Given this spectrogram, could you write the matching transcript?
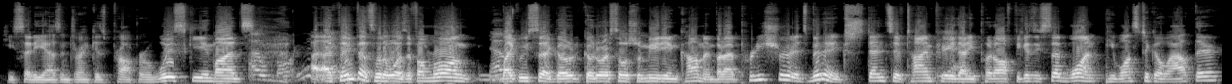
He said he hasn't drank his proper whiskey in months. oh, boy. I, I think that's what it was. If I'm wrong, No. like we said, go go to our social media and comment. But I'm pretty sure it's been an extensive time period Yeah. that he put off because he said one, he wants to go out there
